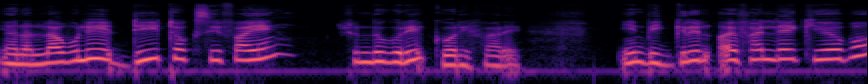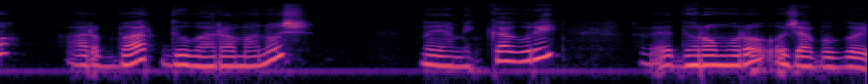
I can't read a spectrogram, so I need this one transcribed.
ইয়ান বুলি ডিটক্সিফাইং সুন্দর করে করি পারে ইন বিগলিন ওই ফাইলে কি হব আর বার দুবারা মানুষ নয়া মিক্কা করি ধরমর ও যাবগৈ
